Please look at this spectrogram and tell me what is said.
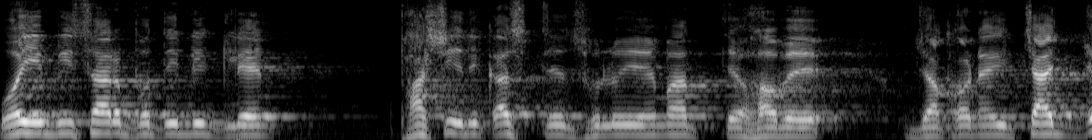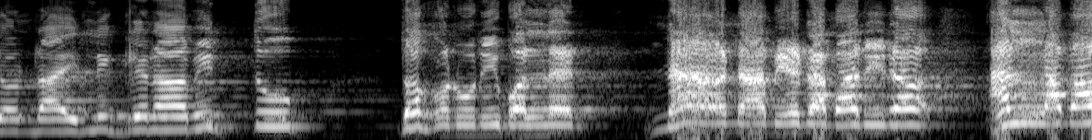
ওই বিচারপতি লিখলেন, ফাঁসির কাস্তে ঝুলিয়ে মারতে হবে। যখন এই চারজন রায় লিখলেন, আমৃত্যু, তখন উনি বললেন, না না, আমি এটা মানি না। আল্লামা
